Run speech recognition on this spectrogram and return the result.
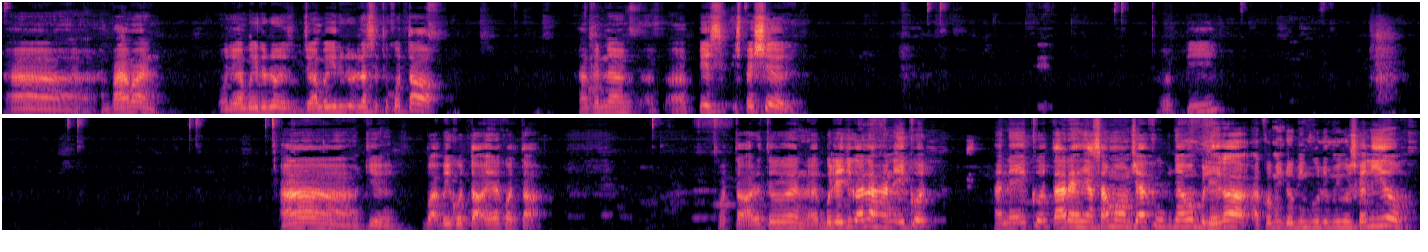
Ah, faham kan? Oh, jangan bagi duduk, jangan bagi duduk dalam satu kotak. Hang kena uh, paste special. Copy. Ah, okey. Buat bagi kotak lah, kotak. Kotak dia tu kan. Eh, Boleh jugalah nak ikut nak ikut tarikh yang sama macam aku punya pun boleh ke? Aku ambil 2 minggu 2 minggu sekali tu.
